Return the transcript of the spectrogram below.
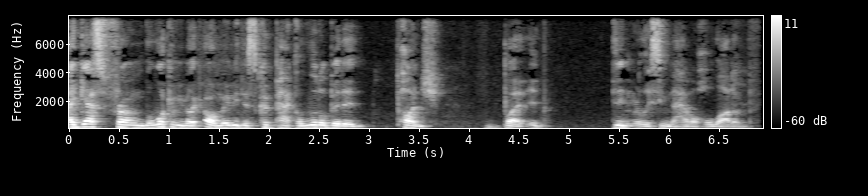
I guess from the look of it, you'd like, oh, maybe this could pack a little bit of punch, but it didn't really seem to have a whole lot of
